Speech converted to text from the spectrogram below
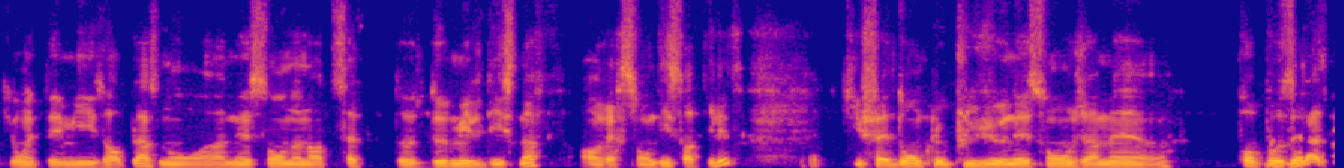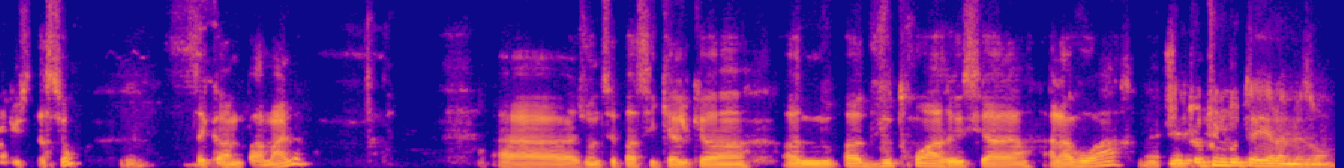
qui ont été mis en place, dont Naisson 97 2019 en version 10 centilitres, qui fait donc le plus vieux Naisson jamais proposé à la dégustation. C'est quand même pas mal. Euh, je ne sais pas si quelqu'un, un, de vous trois, a réussi à, à l'avoir. J'ai toute une bouteille à la maison.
